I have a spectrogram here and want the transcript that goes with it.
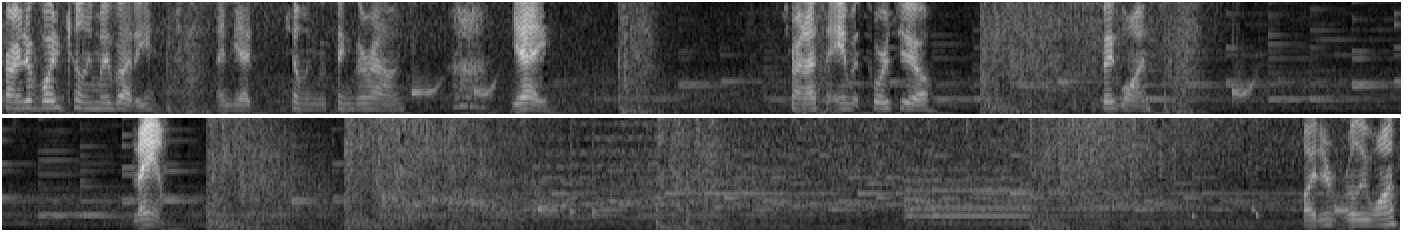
Trying to avoid killing my buddy. And yet killing the things around. Yay. Try not to aim it towards you. It's a big one. Blam. I didn't really want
